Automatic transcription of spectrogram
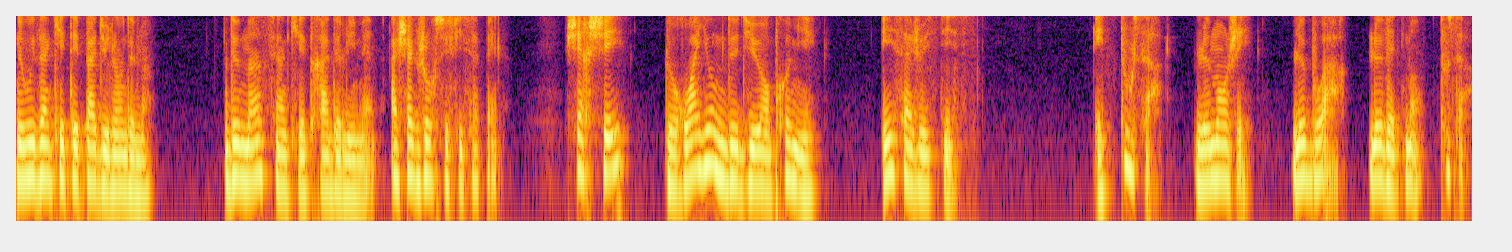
Ne vous inquiétez pas du lendemain. Demain s'inquiétera de lui-même. À chaque jour suffit sa peine. Cherchez le royaume de Dieu en premier et sa justice. Et tout ça, le manger, le boire, le vêtement, tout ça,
